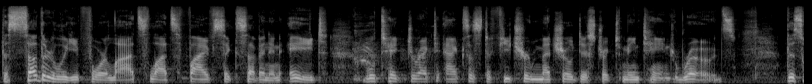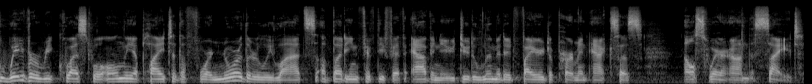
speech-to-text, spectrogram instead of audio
The southerly four lots, lots 5, 6, 7, and 8, will take direct access to future Metro District maintained roads. This waiver request will only apply to the four northerly lots abutting 55th Avenue due to limited fire department access elsewhere on the site.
